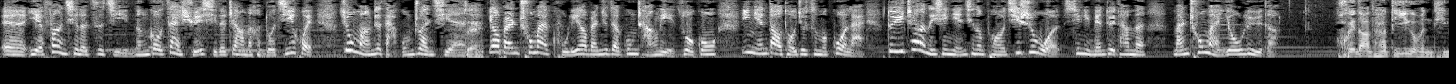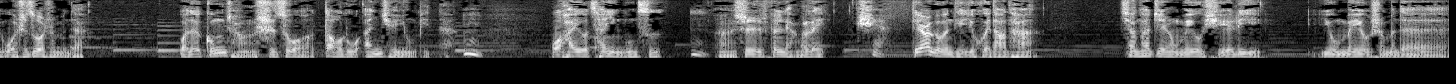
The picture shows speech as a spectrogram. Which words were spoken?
呃，也放弃了自己能够再学习的这样的很多机会，就忙着打工赚钱。对要不然出卖苦力，要不然就在工厂里做工，一年到头就这么过来。对于这样的一些年轻的朋友，其实我心里面对他们蛮充满忧虑的。回答他第一个问题，我是做什么的？我的工厂是做道路安全用品的。嗯，我还有餐饮公司。嗯，啊，是分两个类。是，第二个问题就回答他，像他这种没有学历，又没有什么的，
